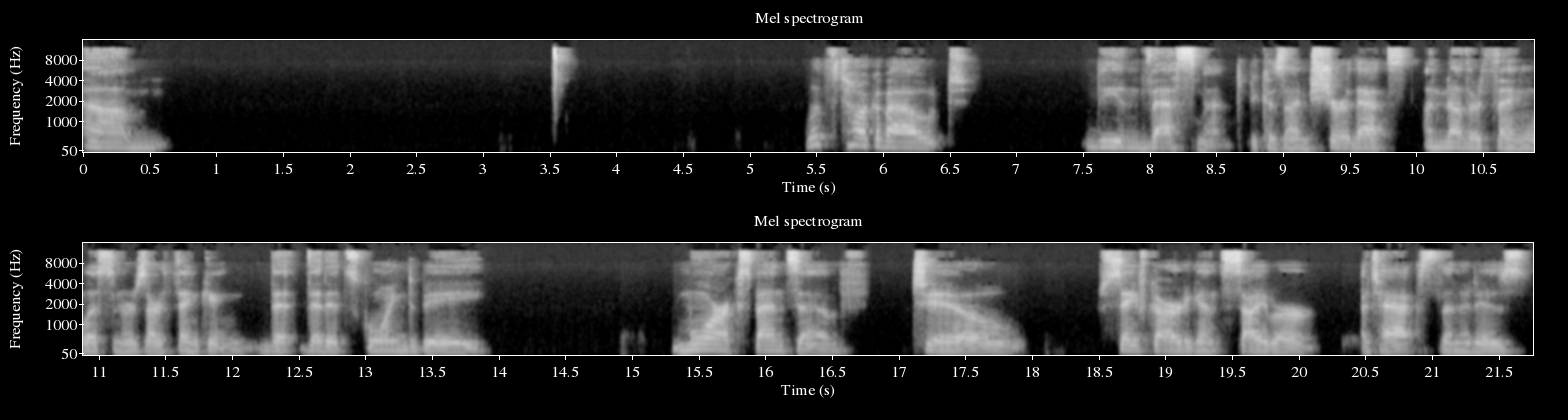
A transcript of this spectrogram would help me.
um, let's talk about the investment because I'm sure that's another thing listeners are thinking that that it's going to be more expensive to safeguard against cyber attacks than it is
